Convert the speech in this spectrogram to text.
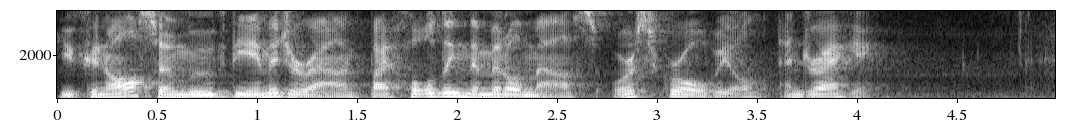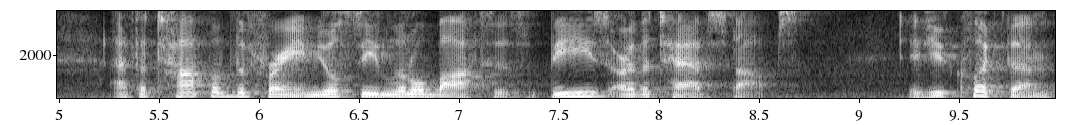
You can also move the image around by holding the middle mouse or scroll wheel and dragging. At the top of the frame, you'll see little boxes. These are the tab stops. If you click them,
